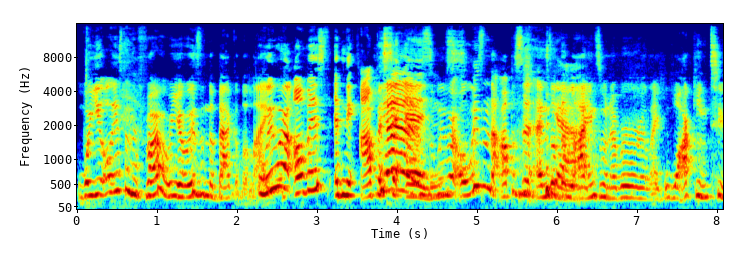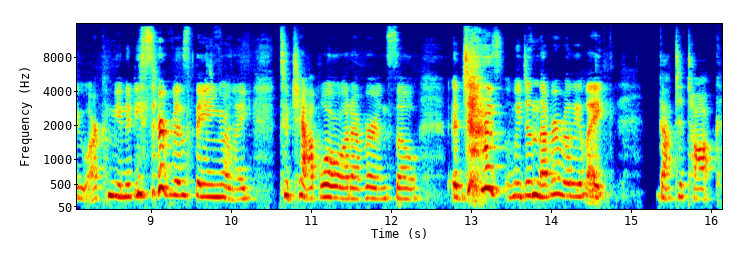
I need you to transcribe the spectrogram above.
were you always in the front or were you always in the back of the line? we were always in the opposite yes, ends. we were always in the opposite ends Yeah. of the lines whenever we were like walking to our community service thing or like to chapel or whatever. And so it just we just never really like got to talk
